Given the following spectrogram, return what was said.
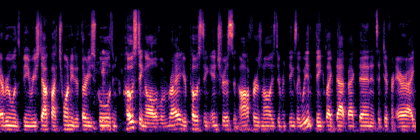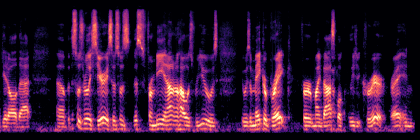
everyone's being reached out by 20 to 30 schools and you're posting all of them, right? You're posting interests and offers and all these different things. Like we didn't think like that back then. It's a different era. I get all that. Uh, but this was really serious. This was this for me, and I don't know how it was for you. It was it was a make or break for my basketball collegiate career, right? And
